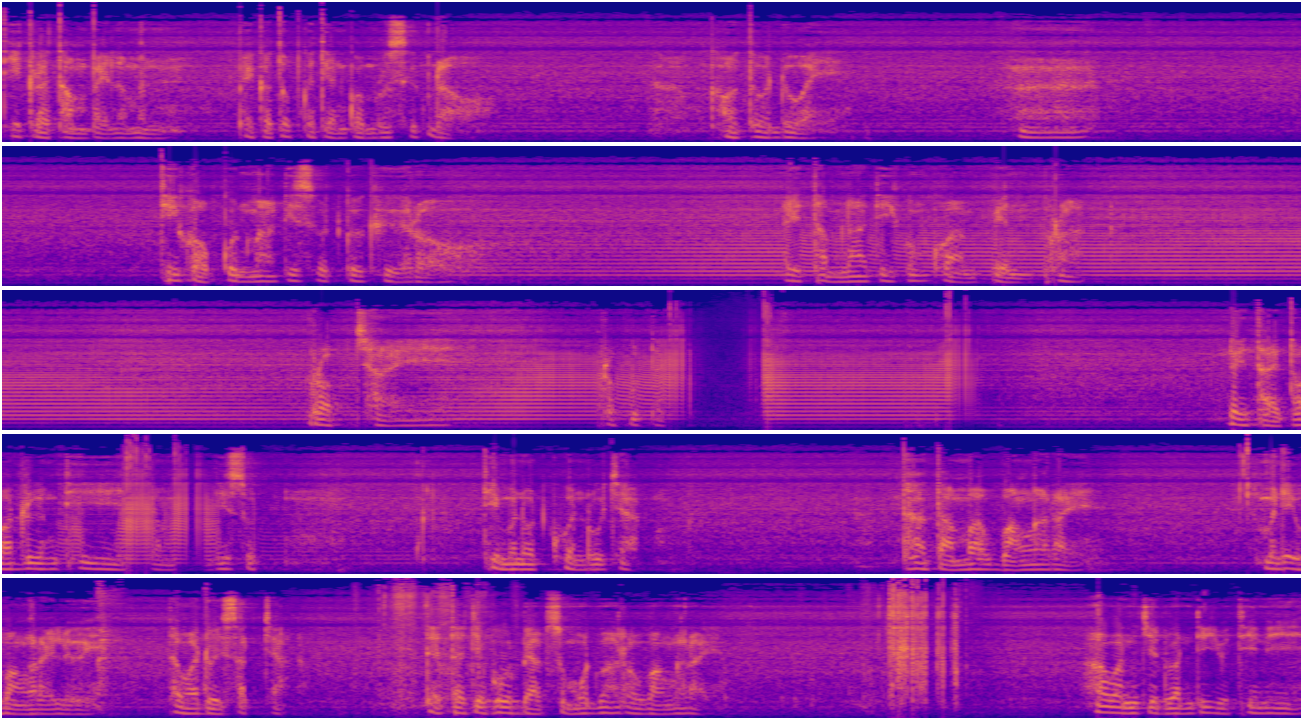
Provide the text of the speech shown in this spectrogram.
ที่กระทำไปแล้วมันไปกระทบกระเทือนความรู้สึกเรา ขอตัวด้วย ที่ขอบคุณมากที่สุดก็คือเรา ได้ทำหน้าที่ของความเป็นพระ รับใช้พระพุทธได้ถ่ายทอดเรื่องที่สำคัญที่สุด ที่มนุษย์ควรรู้จัก ถ้าตามว่าหวังอะไร ไม่ได้หวังอะไรเลย ถ้าว่าโดยสัจจะ แต่ถ้าจะพูดแบบสมมติว่าเราหวังอะไรห้าวันเจ็ดวันที่อยู่ที่นี่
